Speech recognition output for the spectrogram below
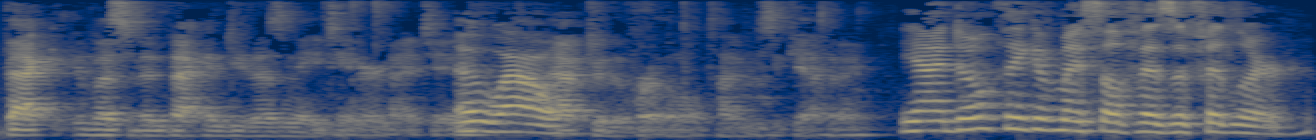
back, it must have been back in 2018 or 19. Oh, wow. After the Portland Old Time Music Gathering. Yeah, I don't think of myself as a fiddler,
